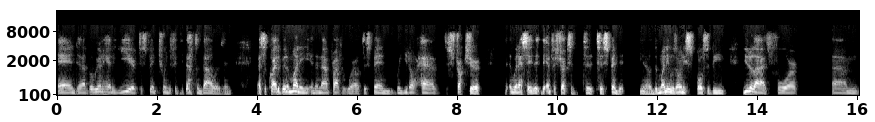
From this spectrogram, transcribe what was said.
and uh, but we only had a year to spend two hundred fifty thousand dollars, and that's a quite a bit of money in the nonprofit world to spend when you don't have the structure. When I say the, the infrastructure to to spend it, you know, the money was only supposed to be utilized for um,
